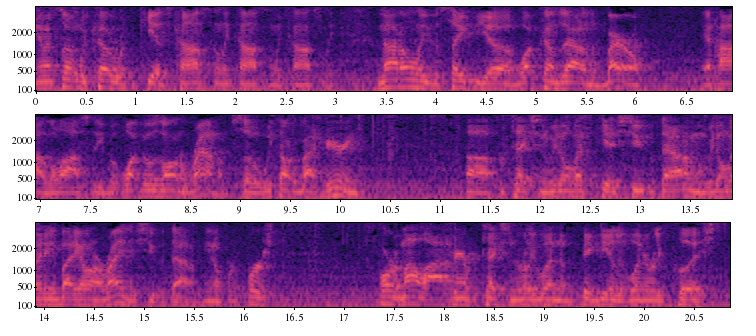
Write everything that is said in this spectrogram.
You know, it's something we cover with the kids constantly, constantly, constantly. Not only the safety of what comes out of the barrel at high velocity, but what goes on around them. So we talk about hearing uh, protection. We don't let the kids shoot without them, and we don't let anybody on our ranges shoot without them. You know, for the first part of my life, hearing protection really wasn't a big deal. It wasn't really pushed.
